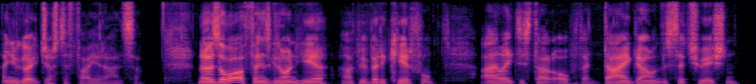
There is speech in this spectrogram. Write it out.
And you've got to justify your answer. Now, there's a lot of things going on here. I have to be very careful. I like to start off with a diagram of the situation.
